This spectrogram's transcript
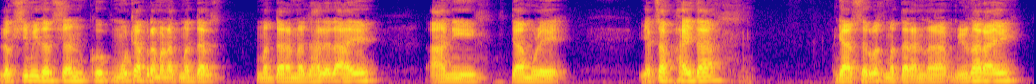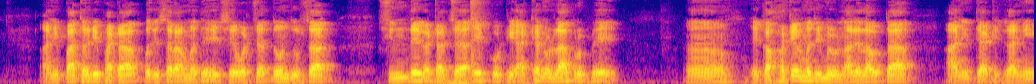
लक्ष्मी दर्शन खूप मोठ्या प्रमाणात मतदार मतदारांना झालेलं आहे आणि त्यामुळे याचा फायदा या सर्वच मतदारांना मिळणार आहे. आणि पाथर्डी फाटा परिसरामध्ये शेवटच्या दोन दिवसात शिंदे गटाच्या एक कोटी अठ्ठ्याण्णव लाख रुपये एका हॉटेलमध्ये मिळून आलेला होता. आणि त्या ठिकाणी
